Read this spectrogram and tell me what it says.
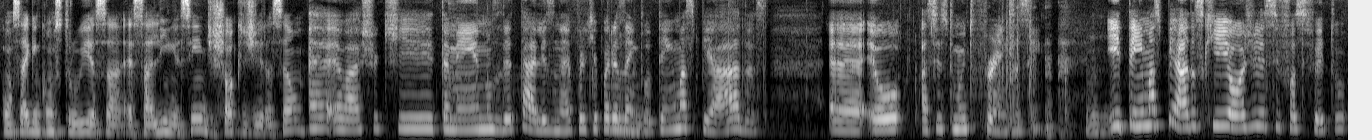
Conseguem construir essa, essa linha, assim, de choque de geração? É, eu acho que também é nos detalhes, né? Porque, por uhum. exemplo, tem umas piadas... É, eu assisto muito Friends, assim. Uhum. E tem umas piadas que hoje, se fosse feito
